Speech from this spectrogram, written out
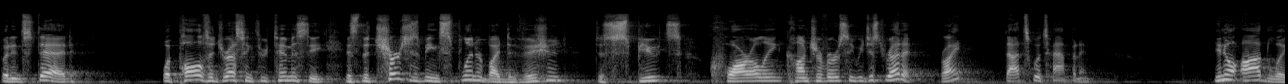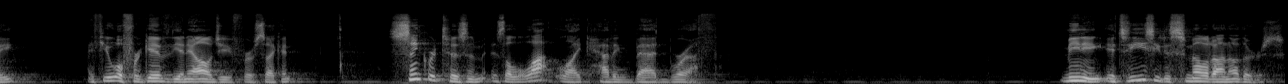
but instead, what Paul's addressing through Timothy is the church is being splintered by division, disputes, quarreling, controversy. We just read it, right? That's what's happening. You know, oddly, if you will forgive the analogy for a second, syncretism is a lot like having bad breath. Meaning, it's easy to smell it on others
